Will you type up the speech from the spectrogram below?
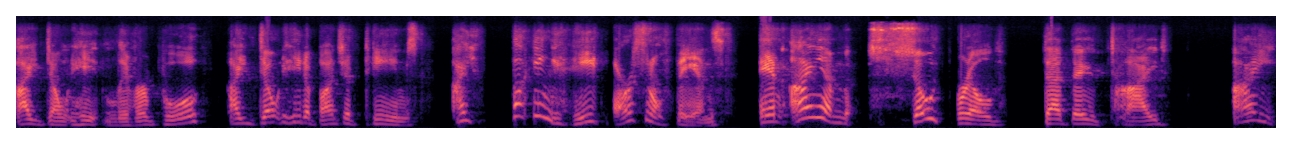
I don't hate Liverpool. I don't hate a bunch of teams. I fucking hate Arsenal fans. And I am so thrilled that they tied. I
